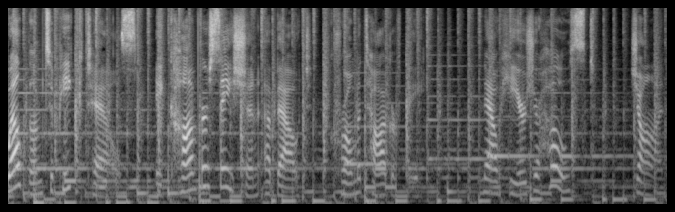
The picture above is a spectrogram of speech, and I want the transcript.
Welcome to Peak Tales, a conversation about chromatography. Now, here's your host, John.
